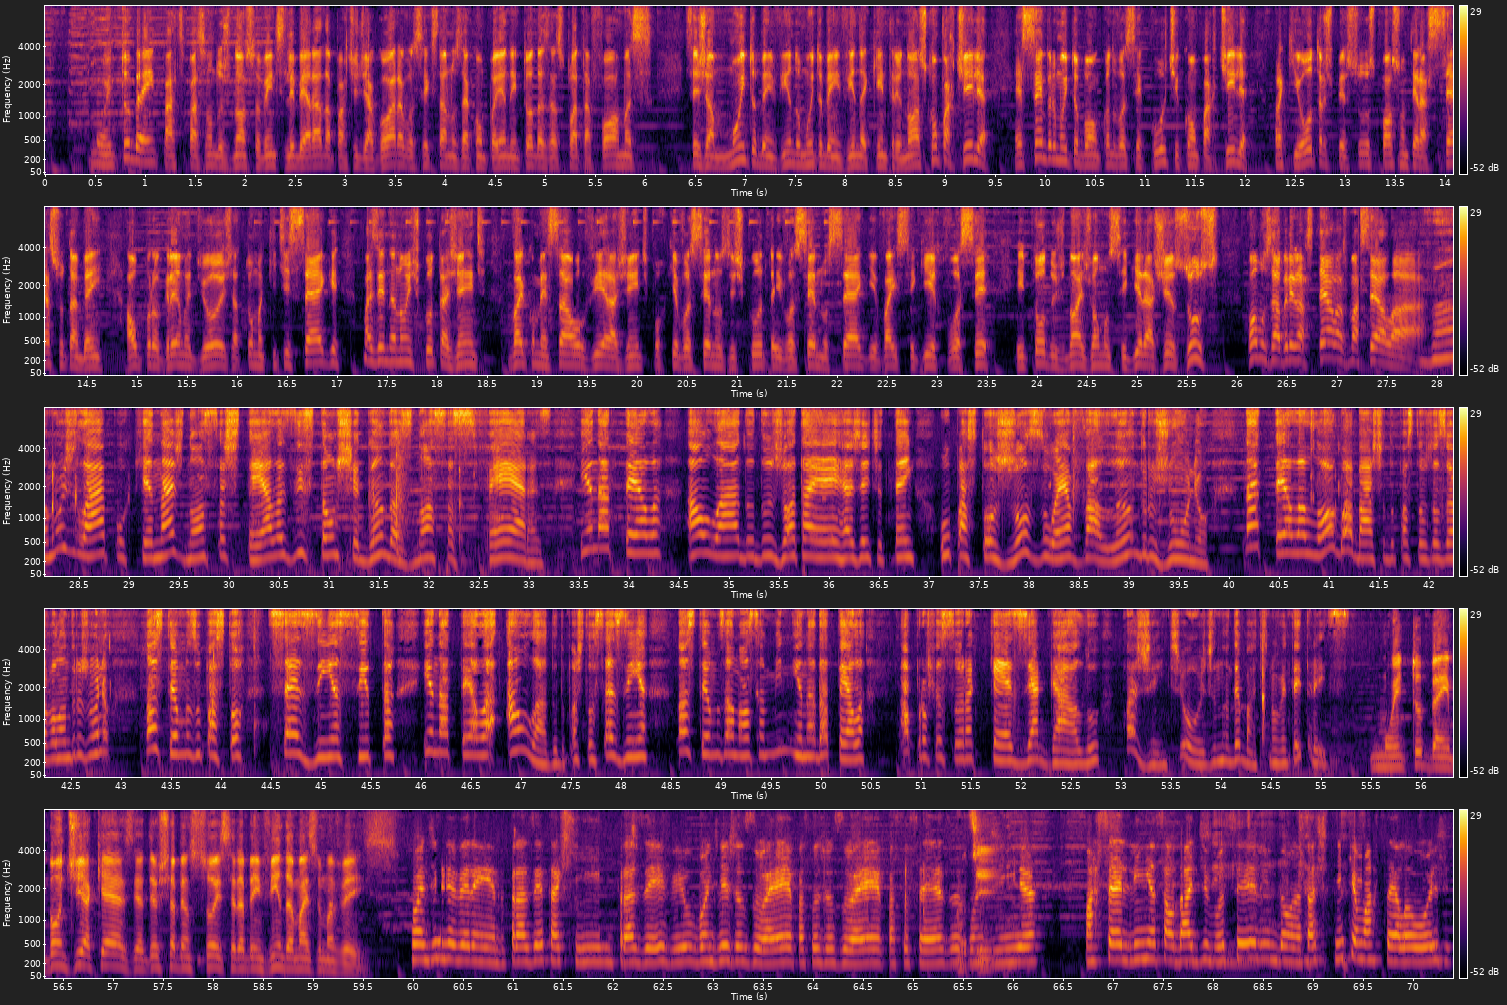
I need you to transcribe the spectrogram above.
Muito bem, participação dos nossos ouvintes liberada a partir de agora. Você que está nos acompanhando em todas as plataformas Seja muito bem-vindo, muito bem-vinda aqui entre nós. Compartilha, é sempre muito bom quando você curte e compartilha para que outras pessoas possam ter acesso também ao programa de hoje. A turma que te segue, mas ainda não escuta a gente, vai começar a ouvir a gente porque você nos escuta e você nos segue, vai seguir você e todos nós vamos seguir a Jesus. Vamos abrir as telas, Marcela? Vamos lá, porque nas nossas telas estão chegando as nossas feras. E na tela ao lado do JR, a gente tem o pastor Josué Valandro Júnior. Na tela, logo abaixo do pastor Josué Valandro Júnior, nós temos o pastor Cezinha Cita. E na tela, ao lado do pastor Cezinha, nós temos a nossa menina da tela, a professora Késia Galo, com a gente hoje no Debate 93. Muito bem. Bom dia, Késia. Deus te abençoe. Será bem-vinda mais uma vez. Bom dia, reverendo. Prazer estar aqui. Prazer, viu? Bom dia, Josué, pastor Josué, pastor César. Bom, Bom dia. dia. Marcelinha, saudade de você, lindona. Tá chique a Marcela hoje.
